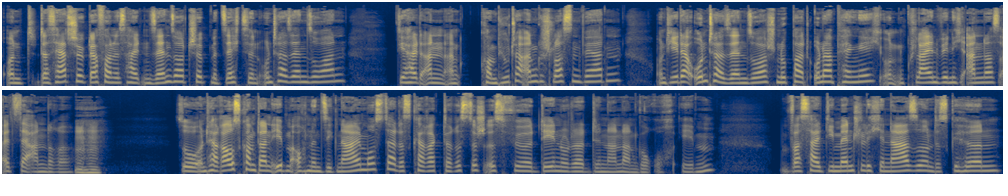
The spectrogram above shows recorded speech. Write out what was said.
Und das Herzstück davon ist halt ein Sensorchip mit 16 Untersensoren, die halt an, an Computer angeschlossen werden. Und jeder Untersensor schnuppert unabhängig und ein klein wenig anders als der andere. Mhm. So, und heraus kommt dann eben auch ein Signalmuster, das charakteristisch ist für den oder den anderen Geruch eben. Was halt die menschliche Nase und das Gehirn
